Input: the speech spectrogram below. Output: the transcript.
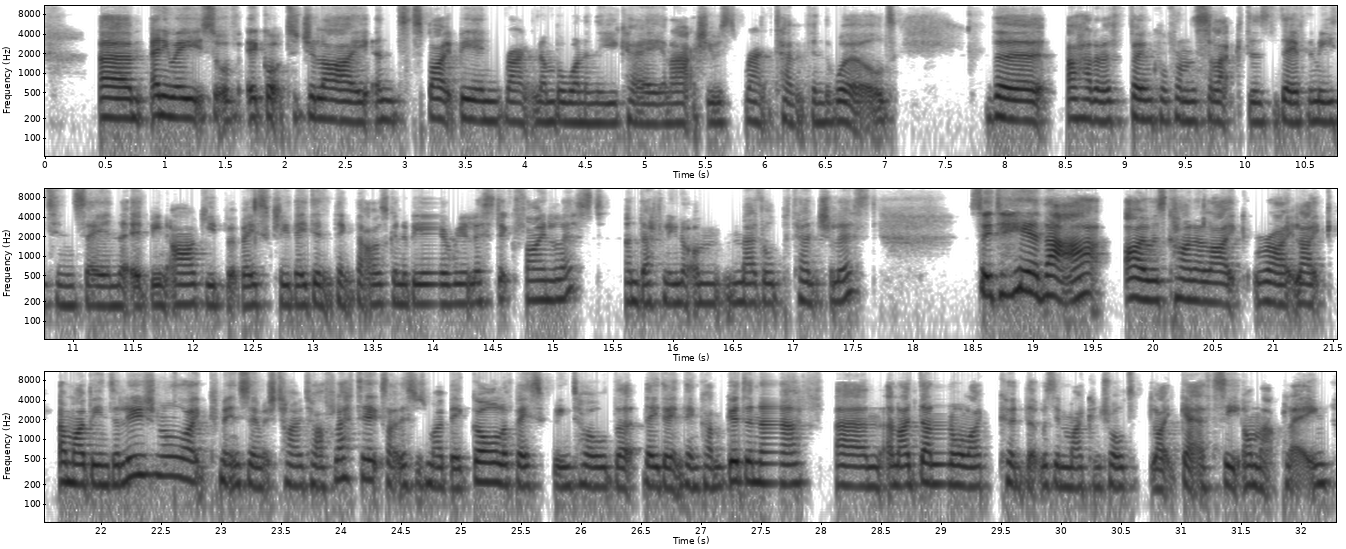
Um, anyway, sort of it got to July, and despite being ranked number one in the UK, and I actually was ranked 10th in the world, the I had a phone call from the selectors the day of the meeting saying that it'd been argued, but basically they didn't think that I was going to be a realistic finalist and definitely not a medal potentialist. So to hear that, I was kind of like, right, like, am I being delusional? Like committing so much time to athletics? Like this was my big goal. I've basically been told that they don't think I'm good enough. Um, and I'd done all I could that was in my control to like get a seat on that plane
